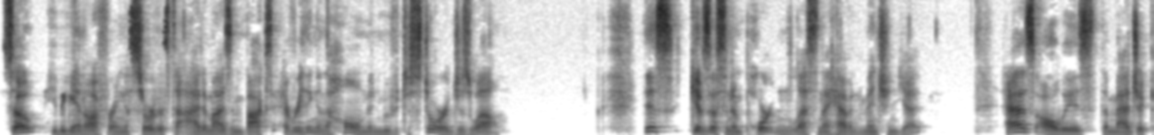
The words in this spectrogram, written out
So he began offering a service to itemize and box everything in the home and move it to storage as well. This gives us an important lesson I haven't mentioned yet. As always, the magic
